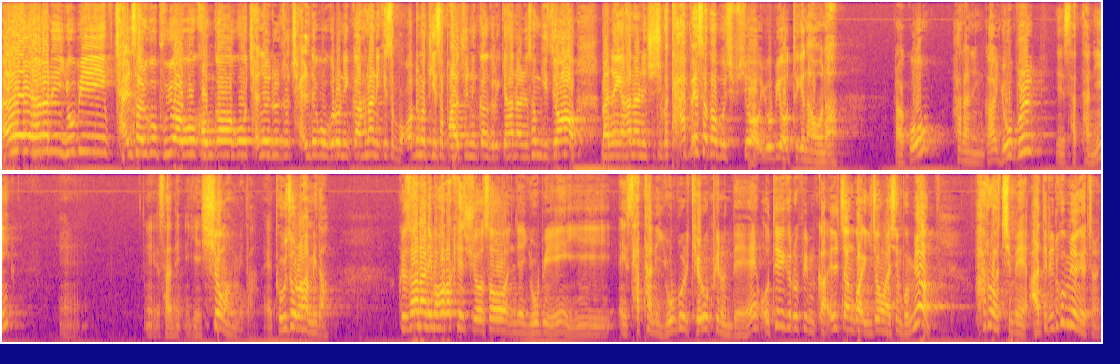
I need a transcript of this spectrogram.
에이, 하나님, 욥이 잘 살고 부유하고 건강하고 자녀들도 잘 되고 그러니까 하나님께서 모든 것 뒤에서 봐주니까 그렇게 하나님 섬기죠. 만약에 하나님 주신 거 다 뺏어가 보십시오. 욥이 어떻게 나오나? 라고 하나님과 욥을 사탄이 시험합니다. 도전을 합니다. 그래서 하나님이 허락해 주셔서 이제 욥이 이 사탄이 욥을 괴롭히는데 어떻게 괴롭힙니까? 1장과 2장 하신 보면 하루아침에 아들이 7명이었잖아요.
